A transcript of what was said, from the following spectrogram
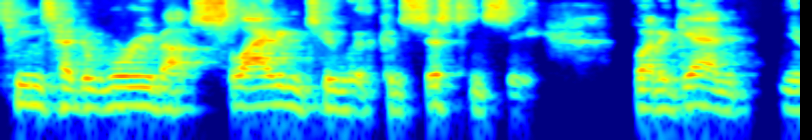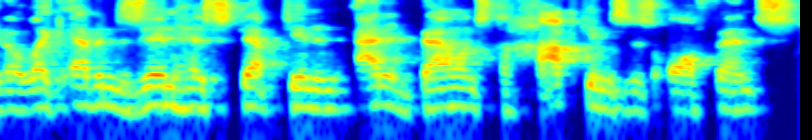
teams had to worry about sliding to with consistency. But again, you know, like Evan Zinn has stepped in and added balance to Hopkins's offense.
